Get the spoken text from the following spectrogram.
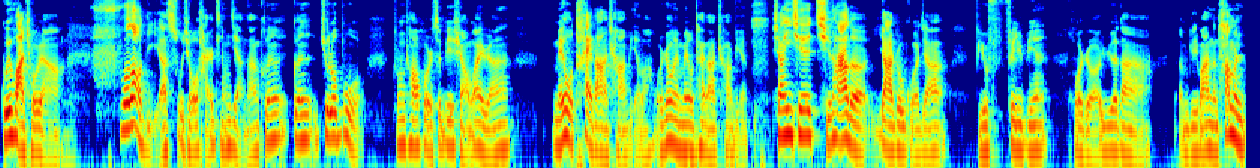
规划球员啊，说到底啊，诉求还是挺简单，跟跟俱乐部中超或者 CBA 选外援没有太大差别吧，我认为没有太大差别，像一些其他的亚洲国家，比如菲律宾。或者约旦啊、黎巴嫩，他们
